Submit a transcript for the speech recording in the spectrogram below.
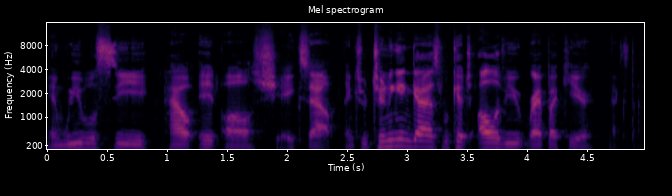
and we will see how it all shakes out. Thanks for tuning in, guys. We'll catch all of you right back here next time.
